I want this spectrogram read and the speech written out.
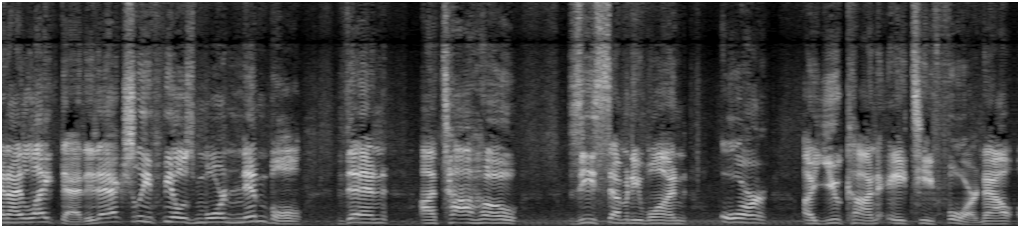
and I like that. It actually feels more nimble than a Tahoe Z71 or a Yukon AT4. Now,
